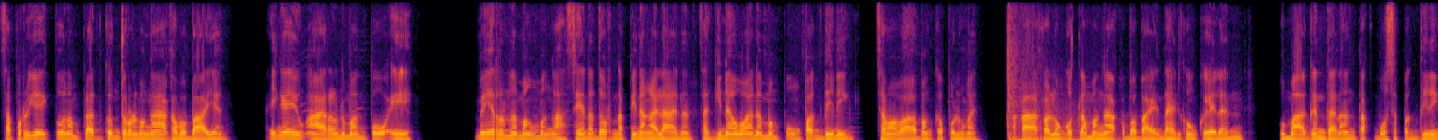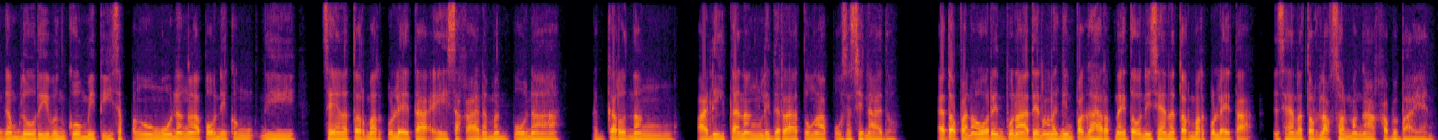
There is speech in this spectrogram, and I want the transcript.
sa proyekto ng flood control mga kababayan ay ngayong araw naman po eh mayroon namang mga senador na pinangalanan sa ginawa naman pong pagdinig sa mababang kapulungan. Nakakalungkot lang mga kababayan dahil kung kailan gumaganda na ang takbo sa pagdinig ng Blue Ribbon Committee sa pangunguna nga po ni, Kong- ni Senator Marcoleta eh saka naman po na nagkaroon ng palitan ng liderato nga po sa Senado. Eto, panoorin po natin ang naging pagharap na ito ni Senator Marcoleta at ni Senator Lacson mga kababayan.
